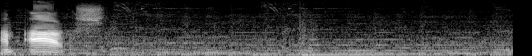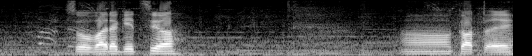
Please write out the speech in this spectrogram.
Am Arsch. So, weiter geht's hier. Oh Gott, ey.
